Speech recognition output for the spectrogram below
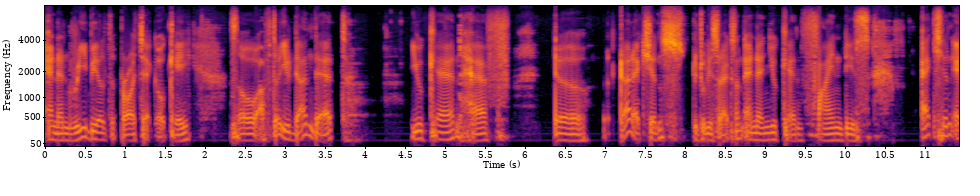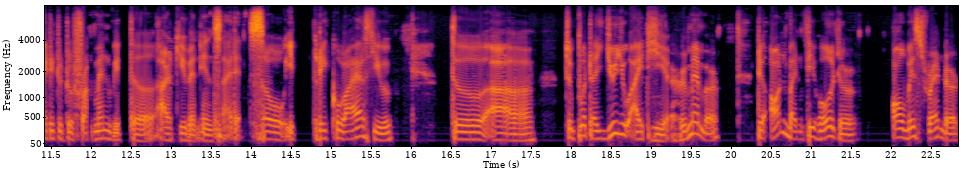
and then rebuild the project okay? So after you done that you can have the directions to do this direction and then you can find this action edited to fragment with the argument inside it. So it requires you to uh, to put a UUID here. Remember the on-bind view holder always rendered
